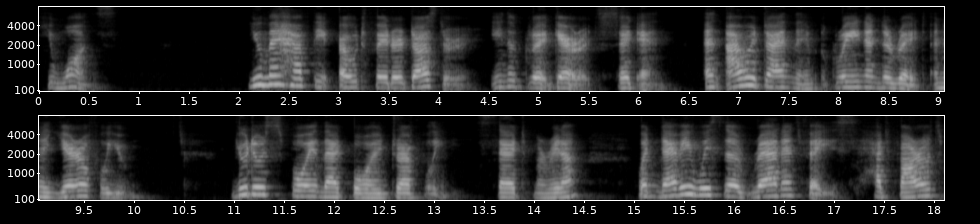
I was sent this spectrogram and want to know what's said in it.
he wants. You may have the old feather duster in the great garret, said Anne, and I will dye them green and red and a yellow for you. You do spoil that boy dreadfully, said Marilla, when Davy with the reddened face had followed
